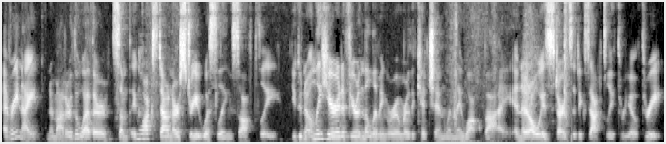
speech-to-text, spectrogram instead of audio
Every night, no matter the weather, something walks down our street whistling softly. You can only hear it if you're in the living room or the kitchen when they walk by, and it always starts at exactly 303.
